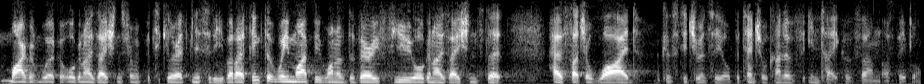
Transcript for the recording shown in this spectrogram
migrant worker organisations from a particular ethnicity. But I think that we might be one of the very few organisations that has such a wide constituency or potential kind of intake of, um, of people.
